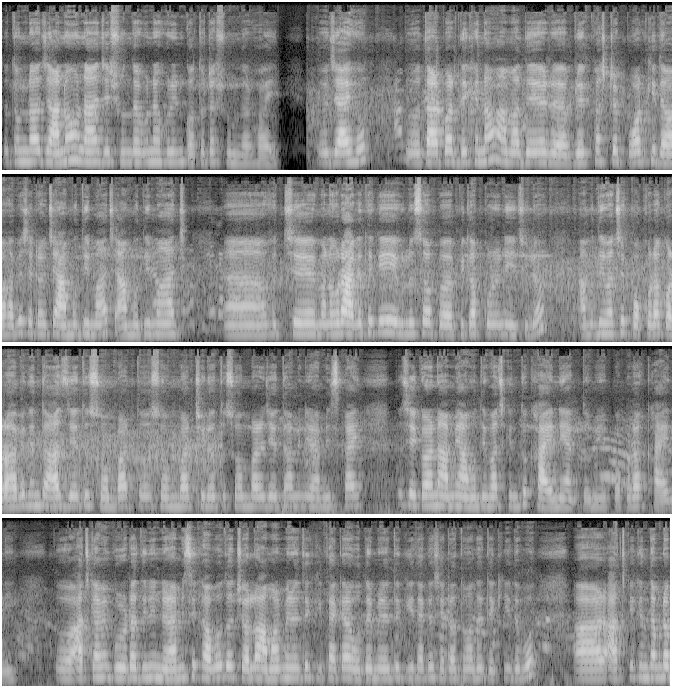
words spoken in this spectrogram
তো তোমরা জানো না যে সুন্দরবনের হরিণ কতটা সুন্দর হয়। তো যাই হোক, তো তারপর দেখে নাও আমাদের ব্রেকফাস্টের পর কি দেওয়া হবে, সেটা হচ্ছে আমুদি মাছ। আমুদি মাছ হচ্ছে মানে ওরা আগে থেকে এগুলো সব পিক আপ করে নিয়েছিল। আমুদি মাছের পকোড়া করা হবে, কিন্তু আজ যেহেতু সোমবার, তো সোমবার ছিল, তো সোমবারে যেহেতু আমি নিরামিষ খাই, তো সেই কারণে আমি আমুদি মাছ কিন্তু খাইনি, একদমই পকোড়া খাইনি। তো আজকে আমি পুরোটা দিনই নিরামিষে খাব। তো চলো আমার মেনুতে কী থাকে আর ওদের মেনুতে কী থাকে সেটাও তোমাদের দেখিয়ে দেবো। আর আজকে কিন্তু আমরা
